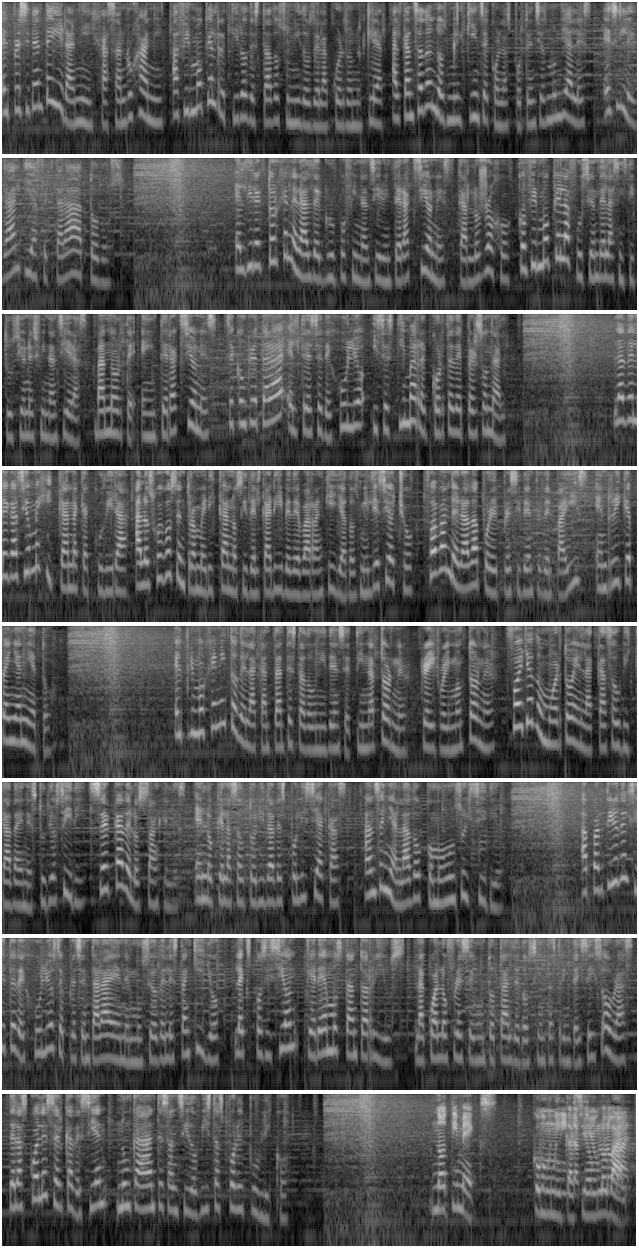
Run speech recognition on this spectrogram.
El presidente iraní Hassan Rouhani afirmó que el retiro de Estados Unidos del acuerdo nuclear alcanzado en 2015 con las potencias mundiales es ilegal y afectará a todos. El director general del Grupo Financiero Interacciones, Carlos Rojo, confirmó que la fusión de las instituciones financieras Banorte e Interacciones se concretará el 13 de julio y se estima recorte de personal. La delegación mexicana que acudirá a los Juegos Centroamericanos y del Caribe de Barranquilla 2018 fue abanderada por el presidente del país, Enrique Peña Nieto. El primogénito de la cantante estadounidense Tina Turner, Craig Raymond Turner, fue hallado muerto en la casa ubicada en Studio City, cerca de Los Ángeles, en lo que las autoridades policíacas han señalado como un suicidio. A partir del 7 de julio se presentará en el Museo del Estanquillo la exposición Queremos tanto a Rius, la cual ofrece un total de 236 obras, de las cuales cerca de 100 nunca antes han sido vistas por el público. Notimex, Comunicación Global.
